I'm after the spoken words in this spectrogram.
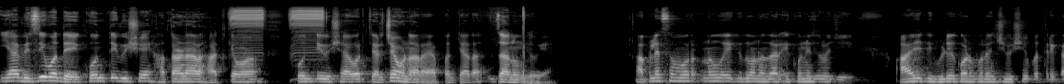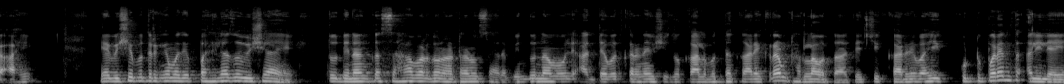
या विझीमध्ये कोणते विषय हाताळणार आहात किंवा कोणत्या विषयावर चर्चा होणार आहे आपण ते आता जाणून घेऊया. आपल्यासमोर नऊ एक दोन हजार एकोणीस रोजी आयोजित व्हिडिओ कॉन्फरन्सची विषयपत्रिका आहे. या विषयपत्रिकेमध्ये पहिला जो विषय आहे तो दिनांक सहा बार दोन अठरानुसार बिंदू नामावली अद्ययावत करण्याविषयी जो कालबद्ध कार्यक्रम ठरला होता त्याची कार्यवाही कुठपर्यंत आलेली आहे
